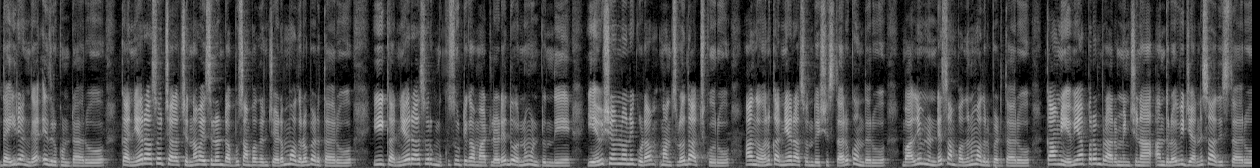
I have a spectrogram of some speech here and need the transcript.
ధైర్యంగా ఎదుర్కొంటారు. కన్యారాశి చాలా చిన్న వయసులో డబ్బు సంపాదించడం మొదలు పెడతారు. ఈ కన్యారాశి వారికి ముక్కుసూటిగా మాట్లాడే ధోరణి ఉంటుంది. ఏ విషయంలోని కూడా మనసులో దాచుకోరు. అందువల్ల కన్యారాశిని ద్వేషిస్తారు కొందరు. బాల్యం నుండే సంపదను మొదలు పెడతారు. కావున ఏ వ్యాపారం ప్రారంభించినా అందులో విజయాన్ని సాధిస్తారు.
